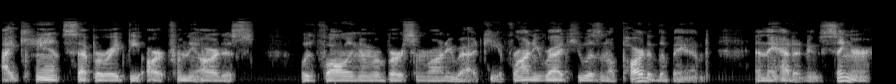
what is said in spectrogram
I can't separate the art from the artist with Falling in Reverse and Ronnie Radke. If Ronnie Radke wasn't a part of the band and they had a new singer,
